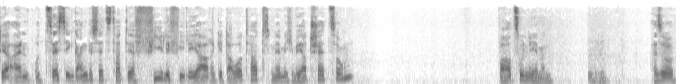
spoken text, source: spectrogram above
der einen Prozess in Gang gesetzt hat, der viele, viele Jahre gedauert hat, nämlich Wertschätzung wahrzunehmen. Also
